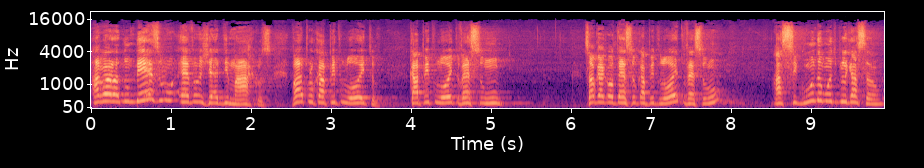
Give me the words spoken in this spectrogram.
Agora, no mesmo Evangelho de Marcos, vai para o capítulo 8, capítulo 8, verso 1. Sabe o que acontece no capítulo 8, verso 1? A segunda multiplicação.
